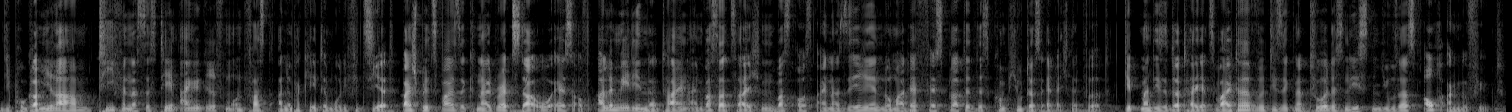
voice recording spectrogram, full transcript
Die Programmierer haben tief in das System eingegriffen und fast alle Pakete modifiziert. Beispielsweise knallt Red Star OS auf alle Mediendateien ein Wasserzeichen, was aus einer Seriennummer der Festplatte des Computers errechnet wird. Gibt man diese Datei jetzt weiter, wird die Signatur des nächsten Users auch angefügt.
